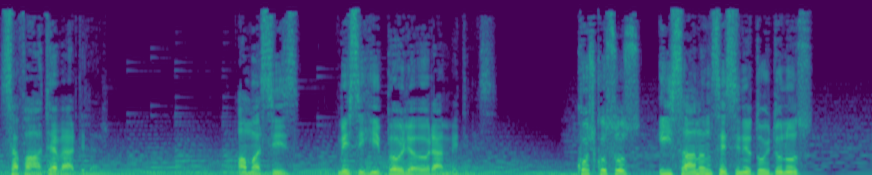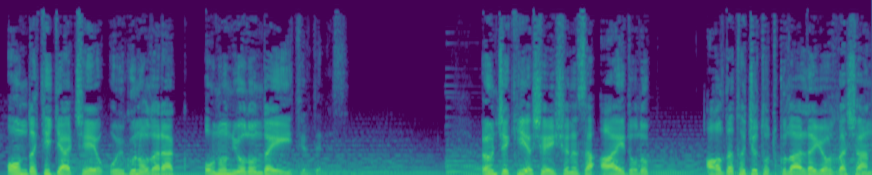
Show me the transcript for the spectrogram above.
sefaate verdiler. Ama siz Mesih'i böyle öğrenmediniz. Kuşkusuz İsa'nın sesini duydunuz, ondaki gerçeğe uygun olarak onun yolunda eğitildiniz. Önceki yaşayışınıza ait olup, aldatıcı tutkularla yozlaşan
